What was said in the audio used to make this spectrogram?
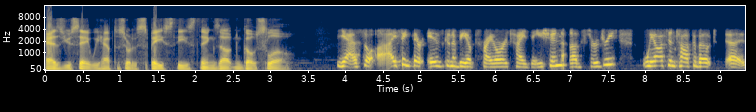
As you say, we have to sort of space these things out and go slow. Yeah, so I think there is going to be a prioritization of surgeries. We often talk about uh,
